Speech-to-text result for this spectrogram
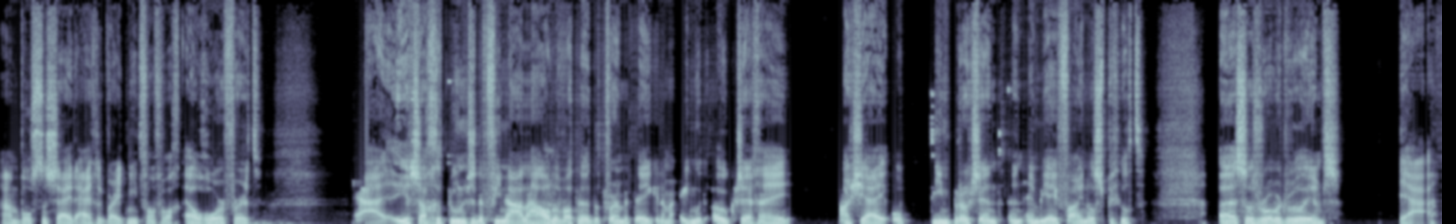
aan Boston zijde, eigenlijk waar het niet van verwacht, El Horford. Ja, je zag het toen ze de finale haalden, wat dat voor hem betekende. Maar ik moet ook zeggen, hey, als jij op 10% een NBA final speelt, uh, zoals Robert Williams, ja,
